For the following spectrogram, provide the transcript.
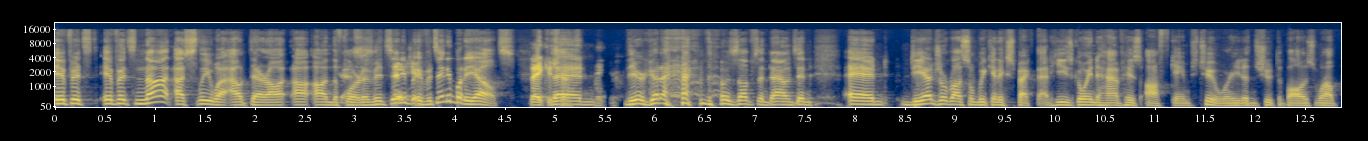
if it's if it's not a Sliwa out there on on the yes, floor, if it's anybody, if it's anybody else, thank you, then thank you. you're gonna have those ups and downs. And and D'Angelo Russell, we can expect that he's going to have his off games too, where he doesn't shoot the ball as well.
